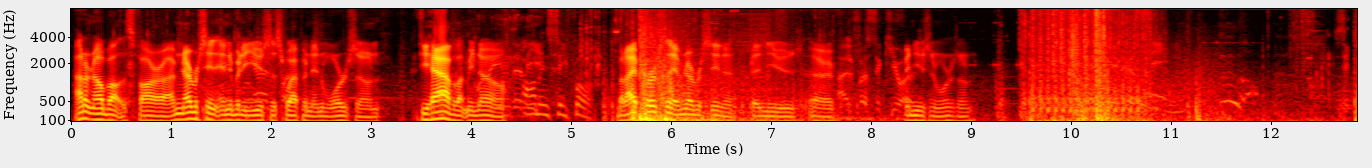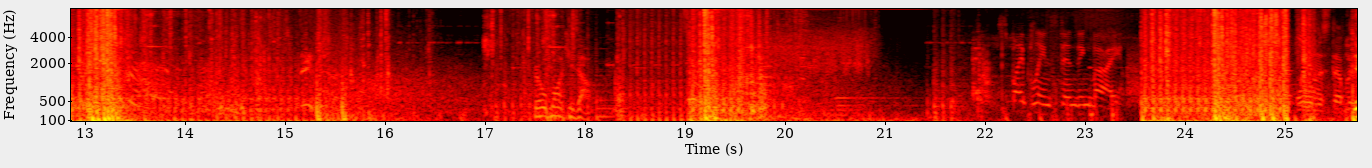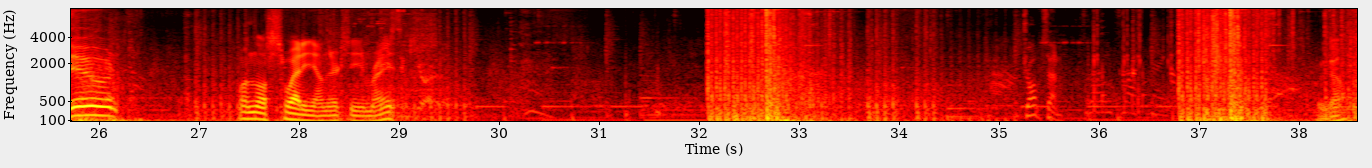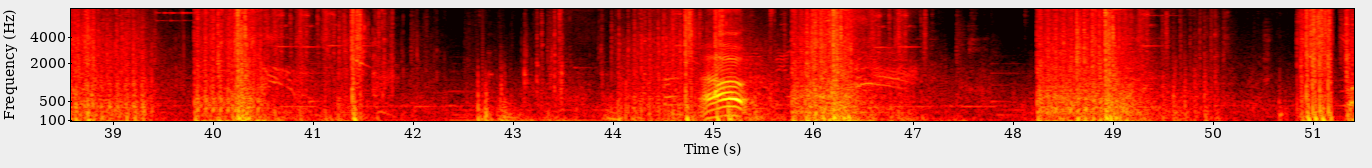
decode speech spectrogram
I don't know about this FARA. I've never seen anybody use this weapon in Warzone. If you have, let me know. In the lead. C4. But I personally have never seen it been used uh, been used in Warzone. Field mic is up. Dude, one little sweaty on their team, right? Dropped him. Here we go. Oh.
